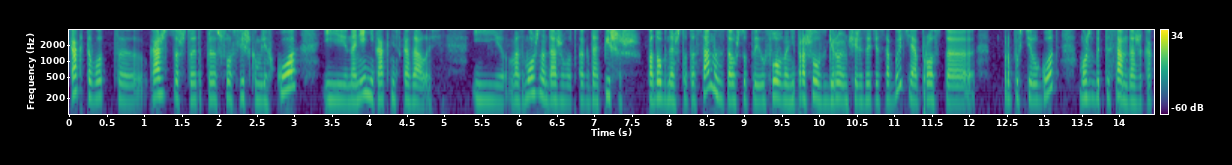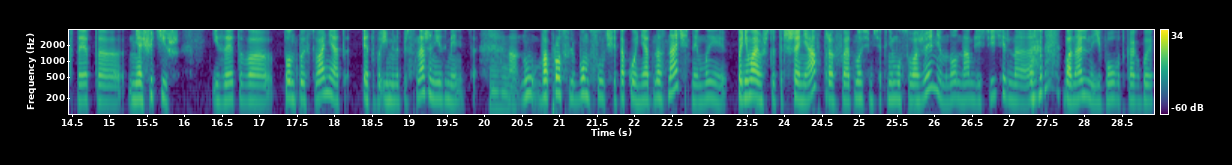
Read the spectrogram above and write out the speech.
как-то вот э, кажется, что это произошло слишком легко, и на ней никак не сказалось. И, возможно, даже вот когда пишешь подобное что-то сам, из-за того, что ты условно не прошел с героем через эти события, а просто пропустил год, может быть, ты сам даже как-то это не ощутишь из-за этого тон повествования от этого именно персонажа не изменится. Угу. А, ну, вопрос в любом случае такой неоднозначный. Мы понимаем, что это решение авторов и относимся к нему с уважением, но нам действительно банально его вот как бы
